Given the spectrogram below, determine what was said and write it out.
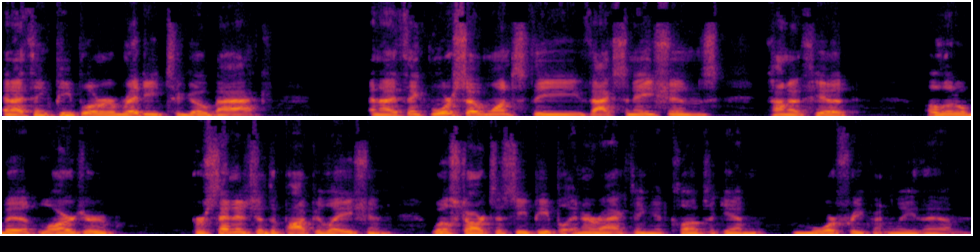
And I think people are ready to go back. And I think more so once the vaccinations kind of hit a little bit larger percentage of the population, we'll start to see people interacting at clubs again more frequently than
